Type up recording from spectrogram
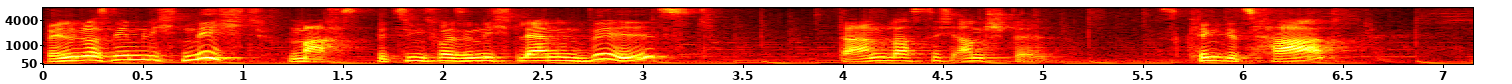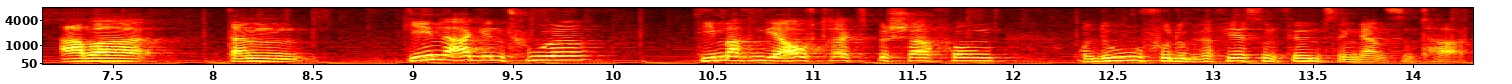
Wenn du das nämlich nicht machst bzw. nicht lernen willst, dann lass dich anstellen. Das klingt jetzt hart, aber dann geh in eine Agentur, die machen die Auftragsbeschaffung und du fotografierst und filmst den ganzen Tag.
